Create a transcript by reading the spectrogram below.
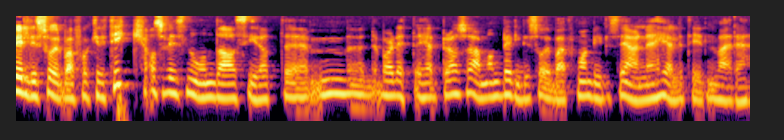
veldig sårbar for kritikk. Altså Hvis noen da sier at eh, mm, var dette helt bra, så er man veldig sårbar, for man vil så gjerne hele tiden være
